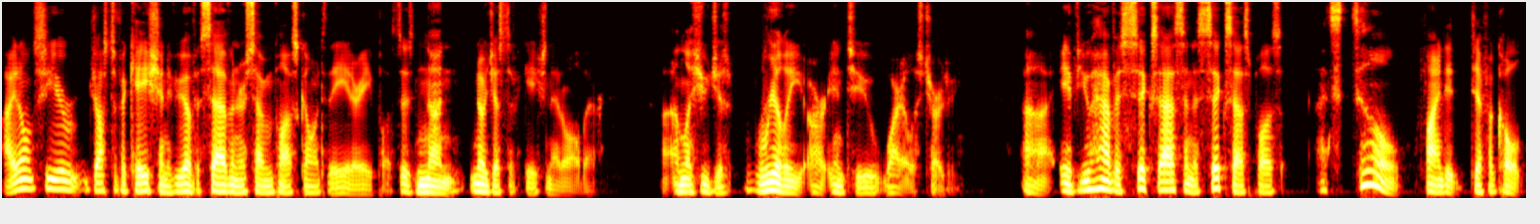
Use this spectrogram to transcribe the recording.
I don't see a justification if you have a seven or seven plus going to the eight or eight plus. There's none, no justification at all there, uh, unless you just really are into wireless charging. Uh, if you have a 6S and a 6S plus, I still find it difficult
